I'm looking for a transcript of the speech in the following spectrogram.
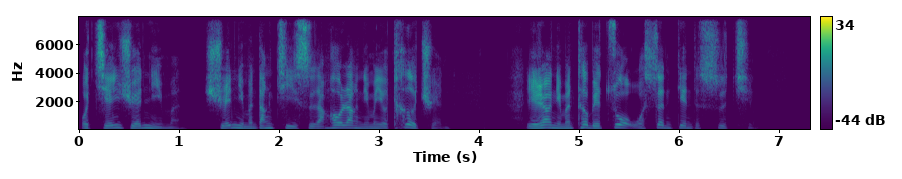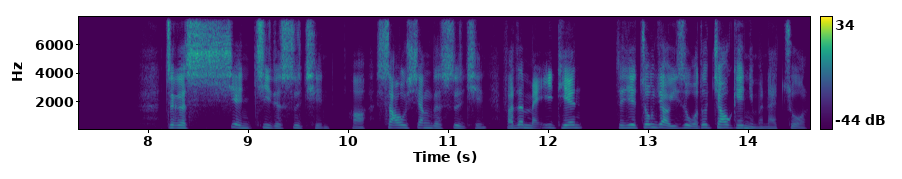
我拣选你们，选你们当祭司，然后让你们有特权，也让你们特别做我圣殿的事情。这个献祭的事情啊，烧香的事情，反正每一天这些宗教仪式，我都交给你们来做了。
